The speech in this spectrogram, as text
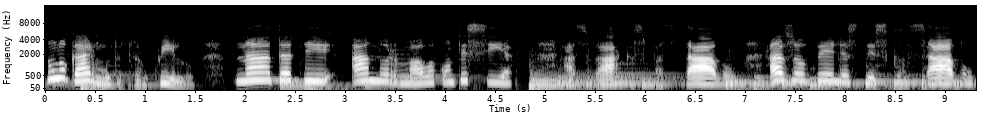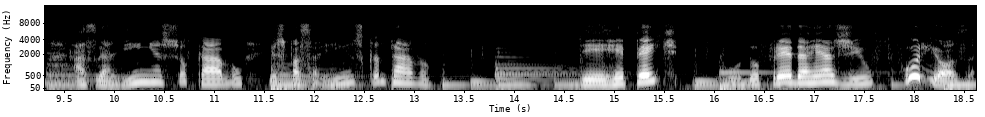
Num lugar muito tranquilo, nada de anormal acontecia. As vacas pastavam, as ovelhas descansavam, as galinhas chocavam e os passarinhos cantavam. De repente, Godofreda reagiu furiosa.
